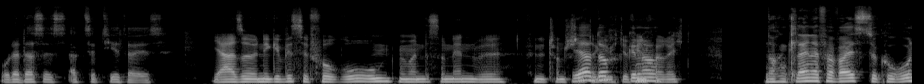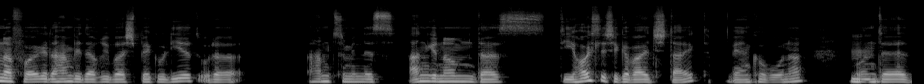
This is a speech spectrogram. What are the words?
oder dass es akzeptierter ist. Ja, also eine gewisse Verrohung, wenn man das so nennen will, findet schon statt. Ja, da doch, genau. auf jeden Fall recht. Noch ein kleiner Verweis zur Corona-Folge, da haben wir darüber spekuliert oder haben zumindest angenommen, dass die häusliche Gewalt steigt während Corona. Mhm. Und äh,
